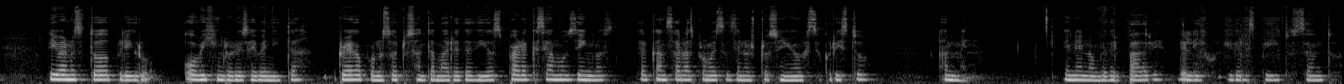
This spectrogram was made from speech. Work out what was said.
líbranos de todo peligro, oh Virgen gloriosa y bendita, ruega por nosotros, Santa Madre de Dios, para que seamos dignos de alcanzar las promesas de nuestro Señor Jesucristo. Amén. En el nombre del Padre, del Hijo y del Espíritu Santo.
